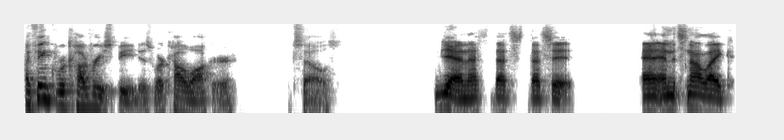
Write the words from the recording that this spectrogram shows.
I think recovery speed is where Kyle Walker excels. Yeah, and that's that's that's it. And and it's not like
